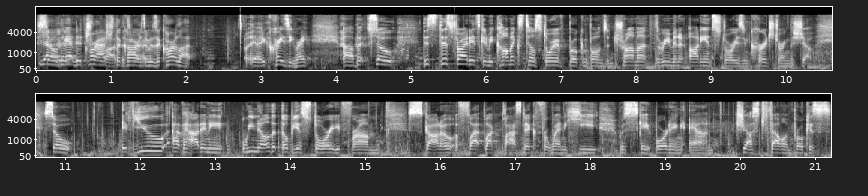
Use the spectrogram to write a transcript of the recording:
so Yeah, in they had to trash lot, the cars. right. It was a car lot. Uh, crazy, right? Uh, but so this this Friday, it's going to be comics tell story of broken bones and trauma. Three minute audience stories encouraged during the show. So if you have had any, we know that there'll be a story from Scotto of Flat Black Plastic for when he was skateboarding and just fell and broke his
